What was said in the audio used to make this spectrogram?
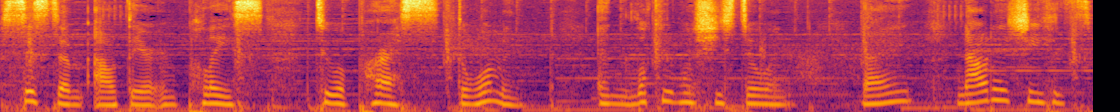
system out there in place to oppress the woman. And look at what she's doing, right? Now that she has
